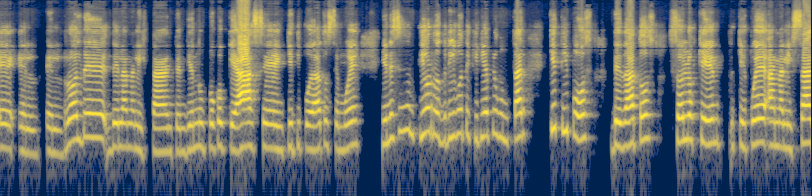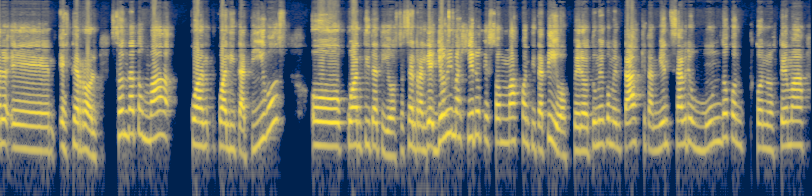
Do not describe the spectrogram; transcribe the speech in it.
eh, el, rol del analista, entendiendo un poco qué hace, en qué tipo de datos se mueve. Y en ese sentido, Rodrigo, te quería preguntar qué tipos de datos son los que, puede analizar eh, este rol. ¿Son datos más cualitativos o cuantitativos? O sea, en realidad yo me imagino que son más cuantitativos, pero tú me comentabas que también se abre un mundo con, los temas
